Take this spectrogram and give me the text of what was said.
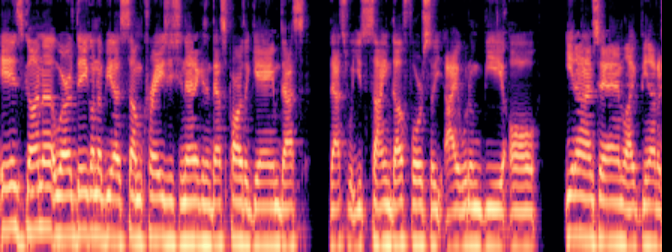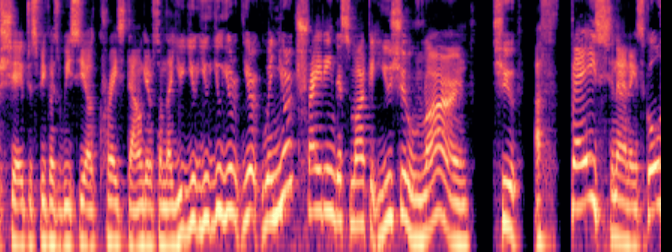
is gonna where they gonna be a, some crazy shenanigans, and that's part of the game. That's that's what you signed up for. So I wouldn't be all you know what I'm saying, like being out of shape just because we see a crazy downgrade or something. You you you you you're, you're when you're trading this market, you should learn to uh, face shenanigans, go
